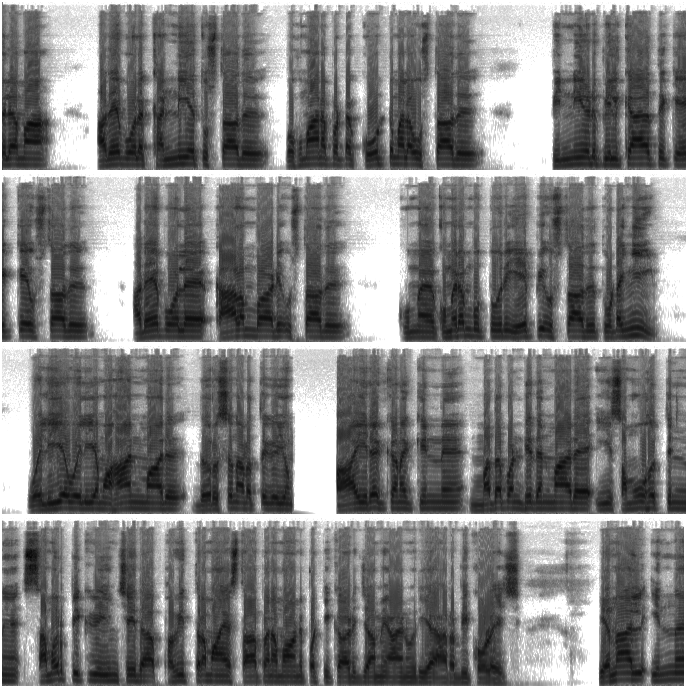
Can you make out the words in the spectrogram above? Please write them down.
ഉലമ അതേപോലെ കണ്ണിയത്ത് ഉസ്താദ് ബഹുമാനപ്പെട്ട കോട്ടുമല ഉസ്താദ് പിന്നീട് പിൽക്കാലത്ത് കെ കെ ഉസ്താദ് അതേപോലെ കാളമ്പാടി ഉസ്താദ് കുമ കുമരംപുത്തൂർ എ പി ഉസ്താദ് തുടങ്ങി. വലിയ വലിയ മഹാന്മാര് ദർശ നടത്തുകയും ആയിരക്കണക്കിന് മതപണ്ഡിതന്മാരെ ഈ സമൂഹത്തിന് സമർപ്പിക്കുകയും ചെയ്ത പവിത്രമായ സ്ഥാപനമാണ് പട്ടിക്കാട് ജാമ്യ ആനൂരിയ അറബി കോളേജ്. എന്നാൽ ഇന്ന്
